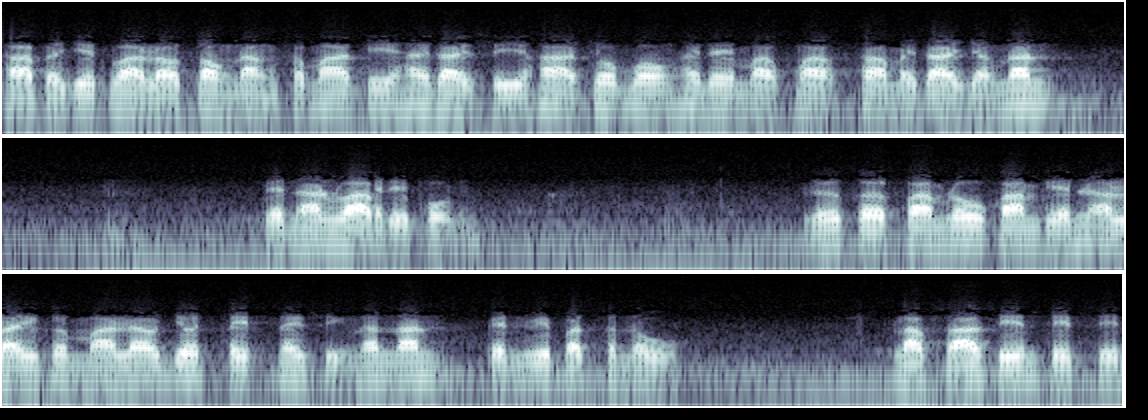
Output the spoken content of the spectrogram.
ถ้าไปยึดว่าเราต้องนั่งสมาธิให้ได้สี่ห้าชั่วโมงให้ได้มาก ๆ ถ้าไม่ได้อย่างนั้น เป็นอันว่าไม่ได้ผล หรือเกิดความรู้ความเห็นอะไรขึ้นมาแล้วยึดติดในสิ่งนั้น ๆ เป็นวิปัสสนูรักษาศีลติดศีล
